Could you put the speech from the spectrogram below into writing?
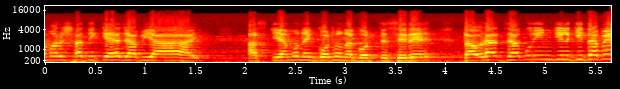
আমার সাথে কে যাবি আয়? আজকে এমন এক ঘটনা ঘটতেছে রে। তাওরা জাবুর ইঞ্জিল কিতাবে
